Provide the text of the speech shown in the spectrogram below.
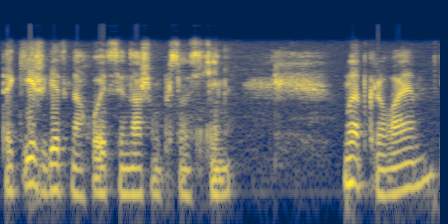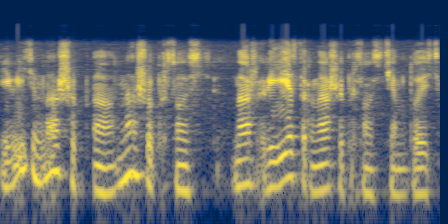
Такие же ветки находятся и в нашем операционной системе. Мы открываем и видим нашу, а, нашу операционную, наш реестр нашей операционной системы. То есть,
